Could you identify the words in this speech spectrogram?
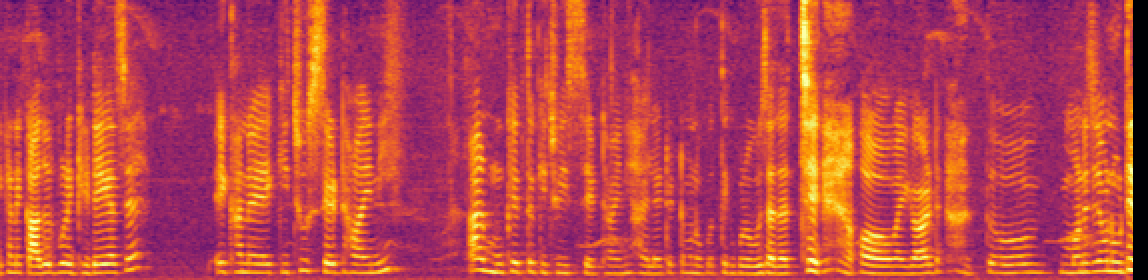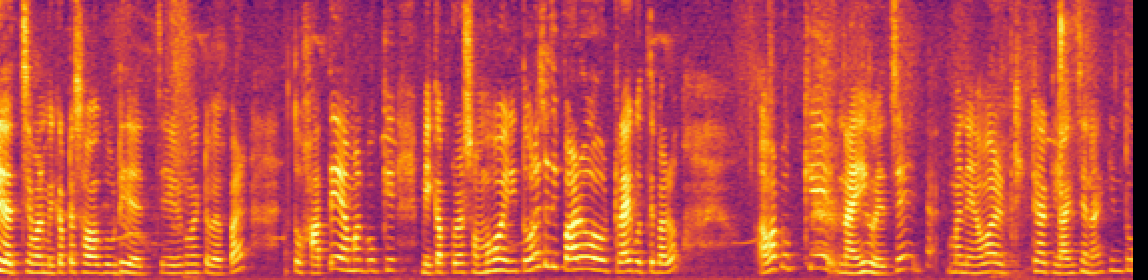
এখানে কাজল পুরো ঘেটে গেছে। এখানে কিছু সেট হয়নি। আর মুখের তো কিছুই সেট হয়নি। হাইলাইটারটা মানে উপর থেকে পুরো বোঝা যাচ্ছে। ও মাই গড তো মনে হচ্ছে যেমন উঠে যাচ্ছে, আমার মেকআপটা সব উঠে যাচ্ছে, এরকম একটা ব্যাপার। তো হাতে আমার পক্ষে মেকআপ করা সম্ভব হয়নি। তোমরা যদি পারো ট্রাই করতে পারো। আমার পক্ষে নাই হয়েছে। মানে আমার ঠিকঠাক লাগছে না। কিন্তু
